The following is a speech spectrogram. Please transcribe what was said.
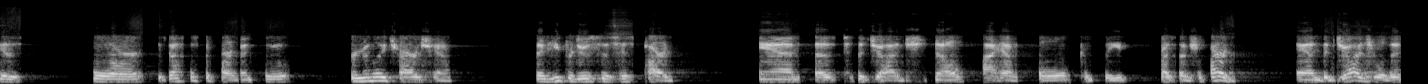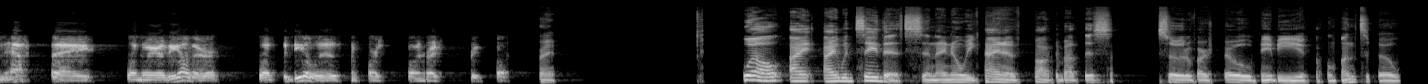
is for the Justice Department to criminally charge him. Then he produces his pardon and says to the judge, "No, I have full, complete presidential pardon." And the judge will then have to say, one way or the other, what the deal is. And of course, going right to the Supreme Court. Right. Well, I I would say this, and I know we kind of talked about this episode of our show maybe a couple months ago.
